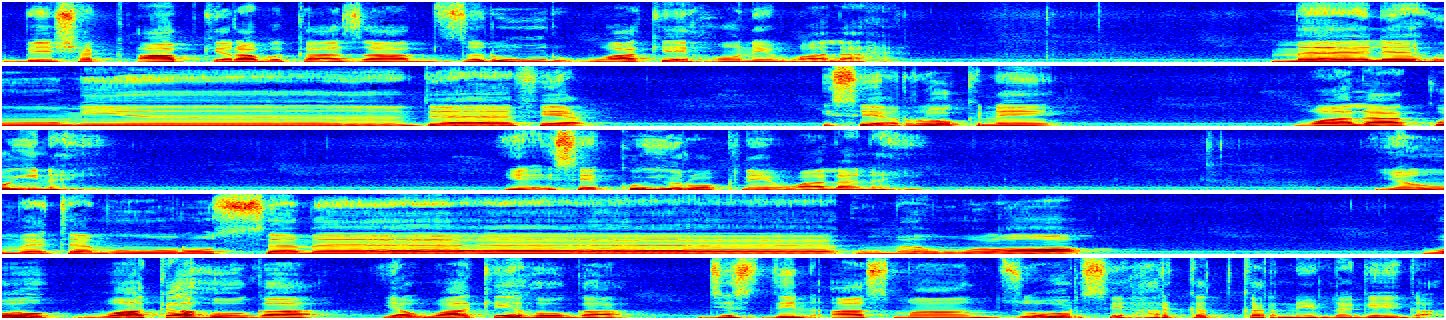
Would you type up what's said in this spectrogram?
بے شک آپ کے رب کا عذاب ضرور واقع ہونے والا ہے۔ ما له من دافع۔ اسے روکنے والا کوئی نہیں۔ یا اسے کوئی روکنے والا نہیں۔ یوم تمور السماء مورا۔ وہ واقع ہوگا یا واقع ہوگا جس دن آسمان زور سے حرکت کرنے لگے گا۔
